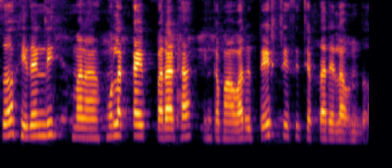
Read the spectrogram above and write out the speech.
సో ఇదండి మన ములక్కాయ పరాఠా ఇంకా మా వారు టేస్ట్ చేసి చెప్తారు ఎలా ఉందో.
